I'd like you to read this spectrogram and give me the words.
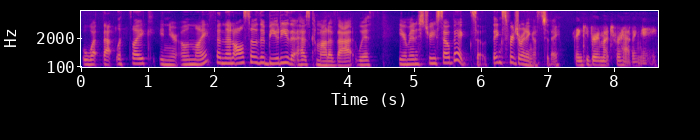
what that looked like in your own life. And then also the beauty that has come out of that with your ministry so big. So thanks for joining us today. Thank you very much for having me.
